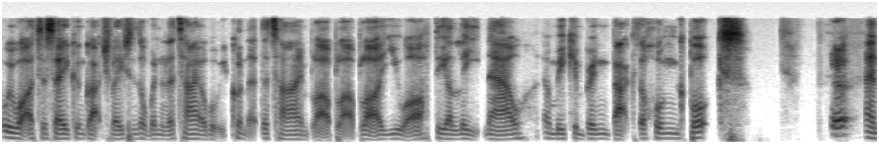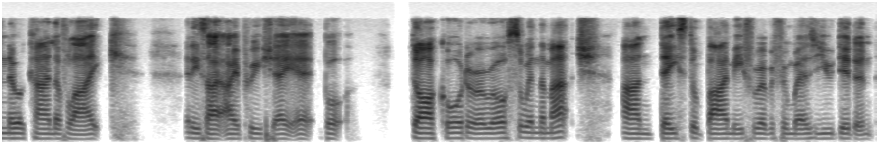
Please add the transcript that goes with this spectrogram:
we wanted to say congratulations on winning the title, but we couldn't at the time. Blah blah blah. You are the elite now, and we can bring back the Hung Bucks. Uh. And they were kind of like, and he's like, I appreciate it, but Dark Order are also in the match, and they stood by me for everything, whereas you didn't.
